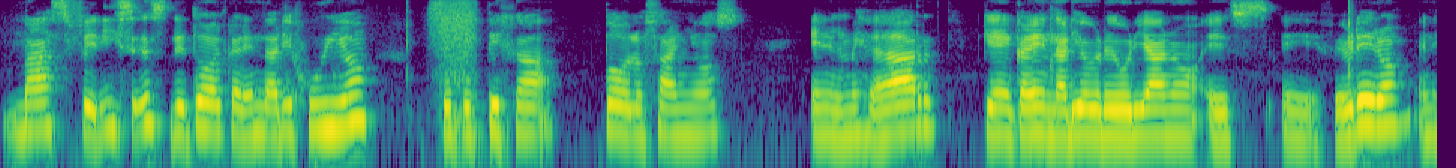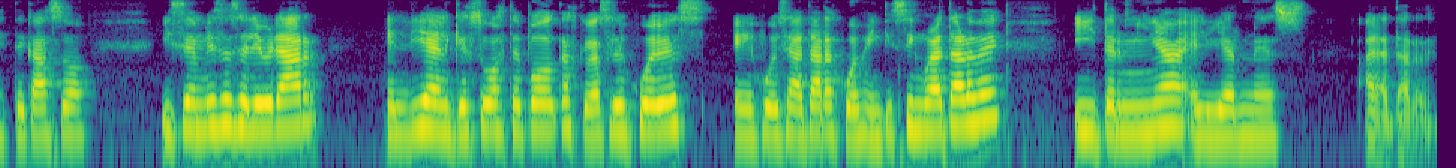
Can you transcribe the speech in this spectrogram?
más felices de todo el calendario judío. Se festeja todos los años en el mes de Adar, que en el calendario gregoriano es eh, febrero, en este caso, y se empieza a celebrar el día en el que suba este podcast, que va a ser el jueves, eh, jueves a la tarde, jueves 25 a la tarde, y termina el viernes a la tarde.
